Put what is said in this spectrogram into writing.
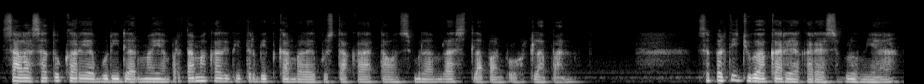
salah satu karya Budi Dharma yang pertama kali diterbitkan Balai Pustaka tahun 1988. Seperti juga karya-karya sebelumnya,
